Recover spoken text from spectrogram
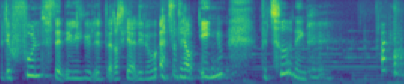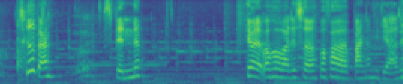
det er jo fuldstændig ligegyldigt, hvad der sker lige nu. Altså, det har jo ingen betydning. Okay, skide godt. Spændende. Det var, hvorfor var det så? Hvorfor banker mit hjerte?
